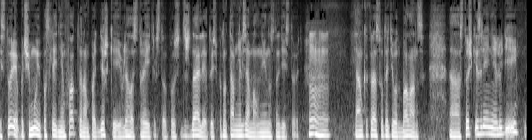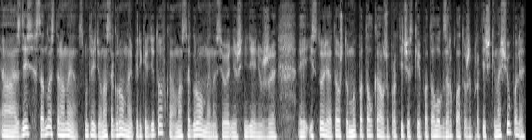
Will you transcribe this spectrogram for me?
история. Почему и последним фактором поддержки являлось строительство? Потому что ждали, то есть потом там нельзя молниеносно действовать. Угу. Там как раз вот эти вот балансы. А, с точки зрения людей, а, здесь, с одной стороны, смотрите, у нас огромная перекредитовка, у нас огромная на сегодняшний день уже э, история того, что мы потолка уже практически, потолок зарплат уже практически нащупали,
